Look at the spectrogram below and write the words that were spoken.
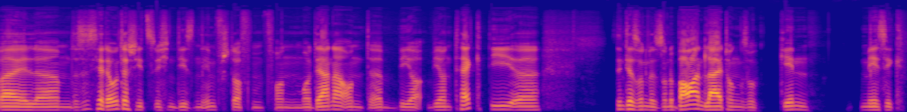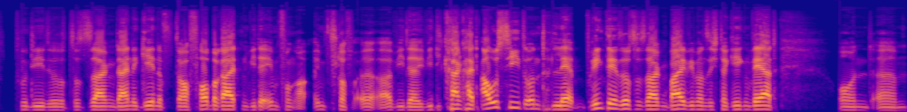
weil ähm, das ist ja der Unterschied zwischen diesen Impfstoffen von Moderna und äh, Bio BioNTech. Die äh, sind ja so eine, so eine Bauanleitung, so genmäßig tun die so- sozusagen deine Gene darauf vorbereiten, wie der Impfung, äh, Impfstoff, äh, äh, wie, der, wie die Krankheit aussieht und bringt denen sozusagen bei, wie man sich dagegen wehrt. Und ähm,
